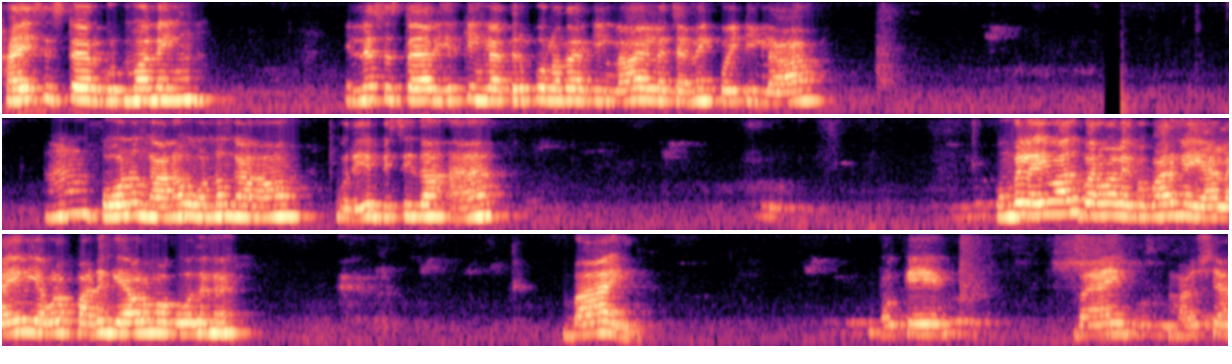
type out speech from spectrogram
Hi sister good morning என்ன சிஸ்டர் இருக்கீங்களா? திருப்பூர்ல தான் இருக்கீங்களா? இல்லை சென்னைக்கு போயிட்டீங்களா? ம் ஃபோனும் காணோம் ஒன்றும் காணோம். ஒரே பிஸி தான் ஆ? உங்க லைவாவது பரவாயில்ல. இப்ப பாருங்க என் லைவ் எவ்வளவு படுங்க கேவலமா போகுதுன்னு. Bye okay bye Malsha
